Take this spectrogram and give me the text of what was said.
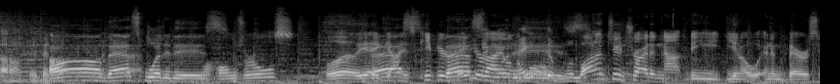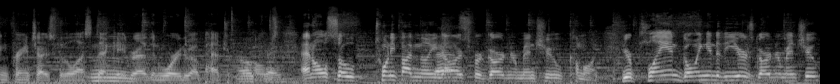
Oh, they've been. Oh, that's trash. what it is. Mahomes rules. Well, yeah, That's- guys, keep your, keep your eye on the ball. Why don't you try to not be, you know, an embarrassing franchise for the last decade rather than worried about Patrick Mahomes? Mm. Okay. And also, $25 million That's- for Gardner Minshew. Come on. Your plan going into the year is Gardner Minshew?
